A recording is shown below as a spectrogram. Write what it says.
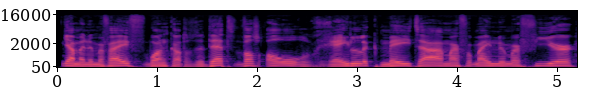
Ja, mijn nummer 5, One Cut of the Dead, was al redelijk meta. Maar voor mijn nummer 4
